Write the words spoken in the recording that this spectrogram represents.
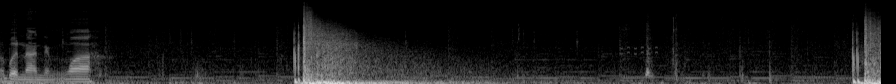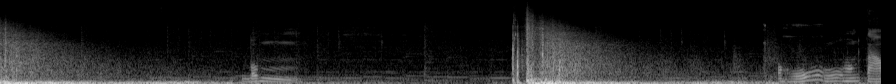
ระเบิดนานอย่างว่า บุ้ม เตา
